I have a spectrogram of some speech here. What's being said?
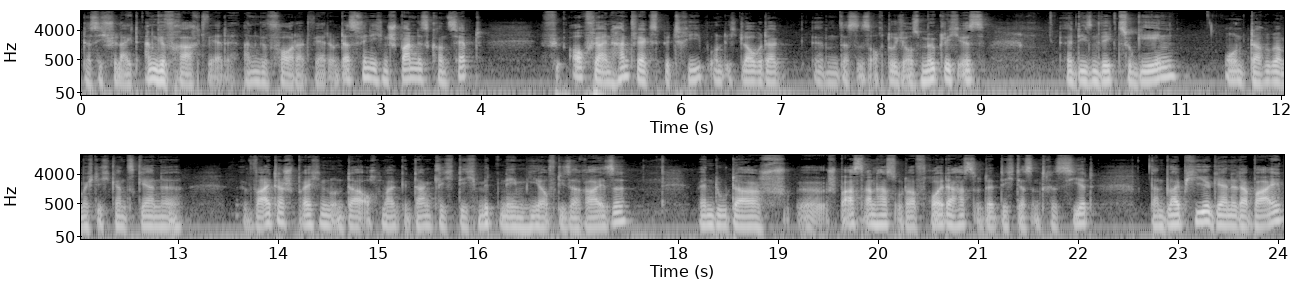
dass ich vielleicht angefragt werde, angefordert werde. Und das finde ich ein spannendes Konzept, für, auch für einen Handwerksbetrieb. Und ich glaube, da, dass es auch durchaus möglich ist, äh, diesen Weg zu gehen. Und darüber möchte ich ganz gerne weitersprechen und da auch mal gedanklich dich mitnehmen hier auf dieser Reise. Wenn du da äh, Spaß dran hast oder Freude hast oder dich das interessiert, dann bleib hier gerne dabei.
